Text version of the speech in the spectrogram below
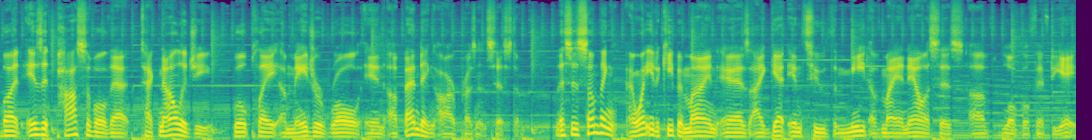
But is it possible that technology will play a major role in upending our present system? This is something I want you to keep in mind as I get into the meat of my analysis of Local 58.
